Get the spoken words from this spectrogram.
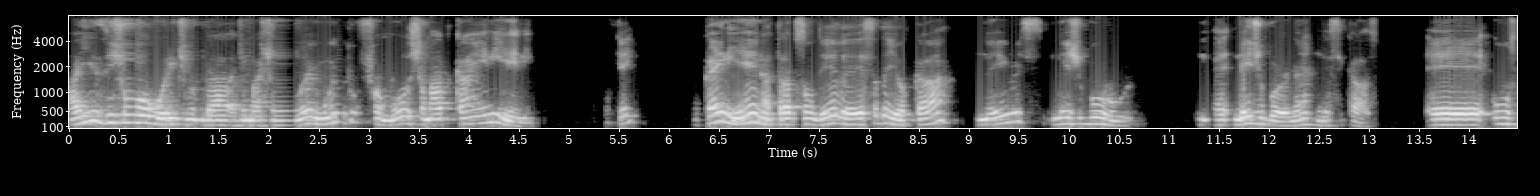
Aí existe um algoritmo da, de machine learning muito famoso chamado KNN. Ok? O KNN, a tradução dele é essa daí, ó, K, Nearest Neighbor, é, Neighbor, né, nesse caso. É os,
